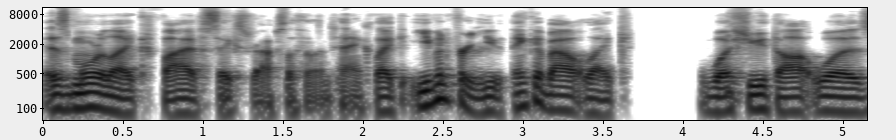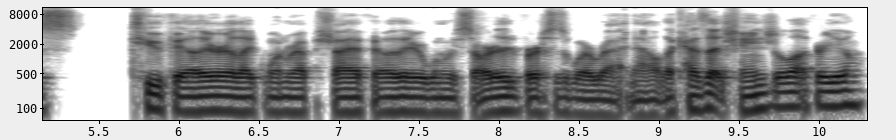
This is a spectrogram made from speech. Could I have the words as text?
is more like five, six reps left in the tank. Like even for you, think about like what you thought was to failure, like one rep shy of failure when we started versus where we're at now. Like has that changed a lot for you?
